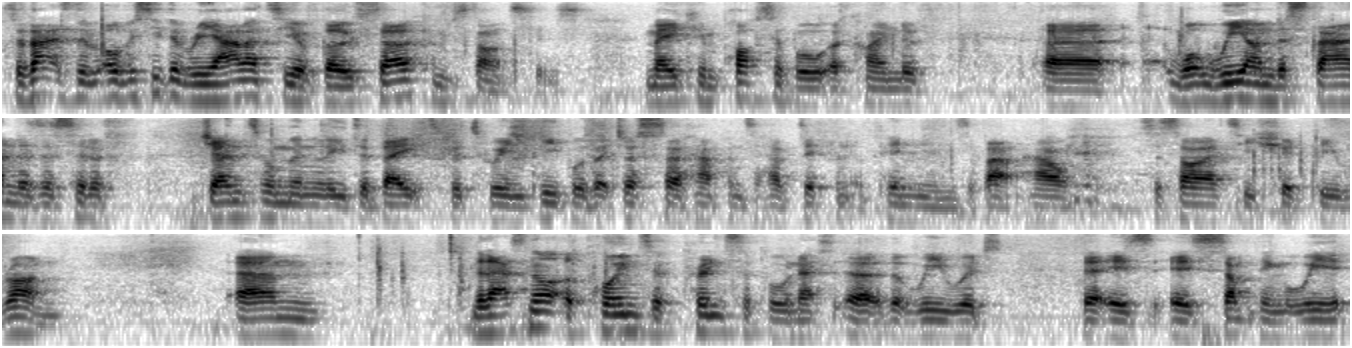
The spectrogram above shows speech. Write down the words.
So that's the, obviously the reality of those circumstances make impossible a kind of uh, what we understand as a sort of gentlemanly debate between people that just so happen to have different opinions about how society should be run. Um, but that's not a point of principle uh, that we would that is is something we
